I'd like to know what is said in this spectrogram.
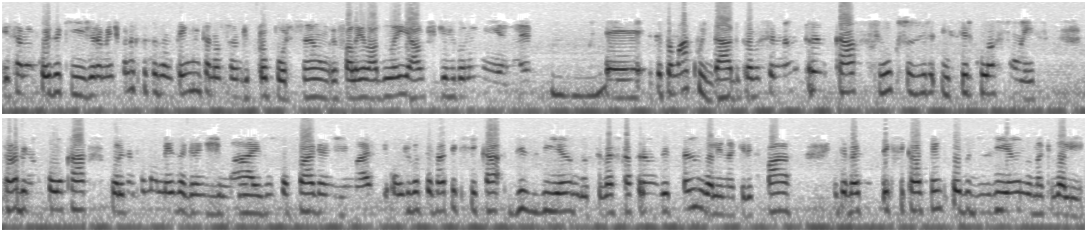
isso é uma coisa que geralmente quando as pessoas não têm muita noção de proporção, eu falei lá do layout de ergonomia, né? Uhum. É, você tomar cuidado para você não trancar fluxos e, e, circulações, sabe? Não colocar, por exemplo, uma mesa grande demais, um sofá grande demais, onde você vai ter que ficar desviando, você vai ficar transitando ali naquele espaço e você vai ter que ficar o tempo todo desviando naquilo ali.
